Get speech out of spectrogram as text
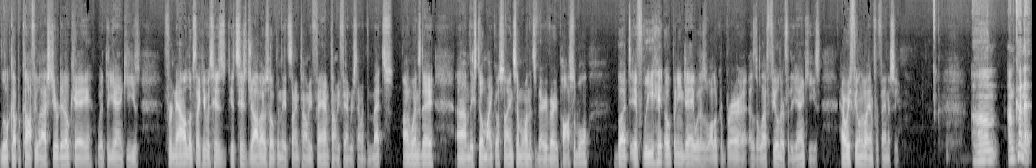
Little cup of coffee last year, did okay with the Yankees. For now, it looks like it was his. It's his job. I was hoping they'd sign Tommy Pham. Tommy Pham just signed with the Mets on Wednesday. Um, they still might go sign someone. That's very, very possible. But if we hit opening day with Oswaldo Cabrera as the left fielder for the Yankees, how are we feeling about him for fantasy? Um, I'm kind of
